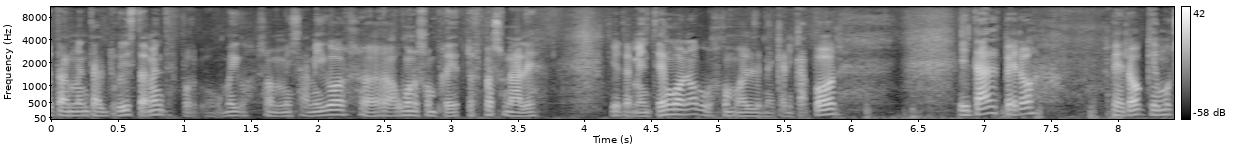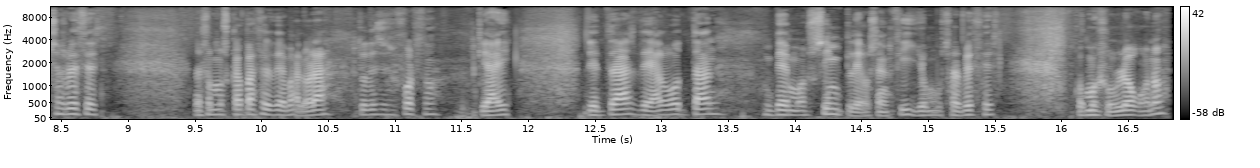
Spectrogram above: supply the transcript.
totalmente altruistamente, porque como digo, son mis amigos, eh, algunos son proyectos personales yo también tengo, ¿no? como el de Mecánica Pod y tal, pero, pero que muchas veces no somos capaces de valorar todo ese esfuerzo que hay detrás de algo tan, vemos, simple o sencillo muchas veces, como es un logo, ¿no?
